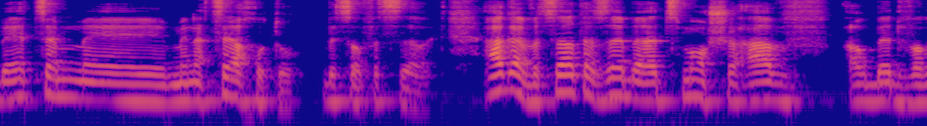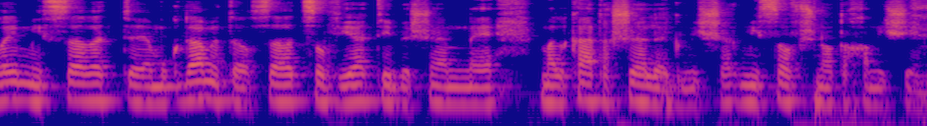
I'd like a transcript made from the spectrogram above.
בעצם אה, מנצח אותו בסוף הסרט. אגב, הסרט הזה בעצמו שאב הרבה דברים מסרט אה, מוקדם יותר, סרט סובייטי בשם מלכת השלג מסוף שנות החמישים.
